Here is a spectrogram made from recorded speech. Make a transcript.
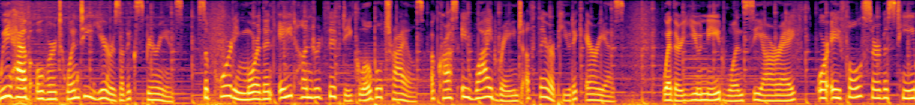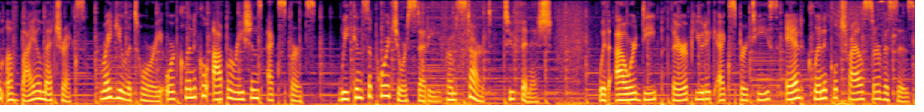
We have over 20 years of experience supporting more than 850 global trials across a wide range of therapeutic areas. Whether you need one CRA or a full service team of biometrics, regulatory, or clinical operations experts, we can support your study from start to finish. With our deep therapeutic expertise and clinical trial services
